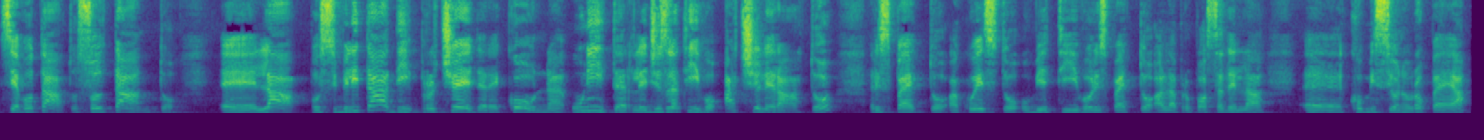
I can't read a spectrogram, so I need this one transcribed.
Si è votato soltanto eh, la possibilità di procedere con un iter legislativo accelerato rispetto a questo obiettivo, rispetto alla proposta della eh, Commissione europea,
